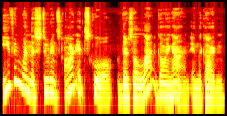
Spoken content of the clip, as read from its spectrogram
Even when the students aren't at school, there's a lot going on in the garden.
